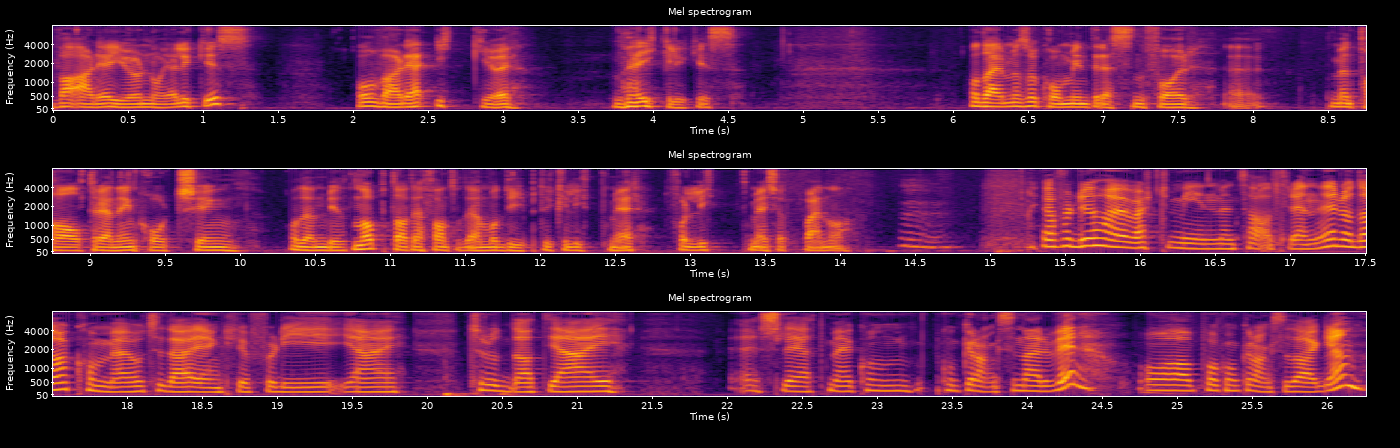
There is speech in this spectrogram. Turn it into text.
hva er det jeg gjør når jeg lykkes, og hva er det jeg ikke gjør når jeg ikke lykkes. Og dermed så kom interessen for eh, mentaltrening, coaching og den biten opp, da at jeg fant at jeg må dypdykke litt mer. Få litt mer kjøtt på beinet, da. Ja, for du har jo vært min mentaltrener, og da kom jeg jo til deg egentlig fordi jeg trodde at jeg eh, slet med kon konkurransenerver, og på konkurransedagen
